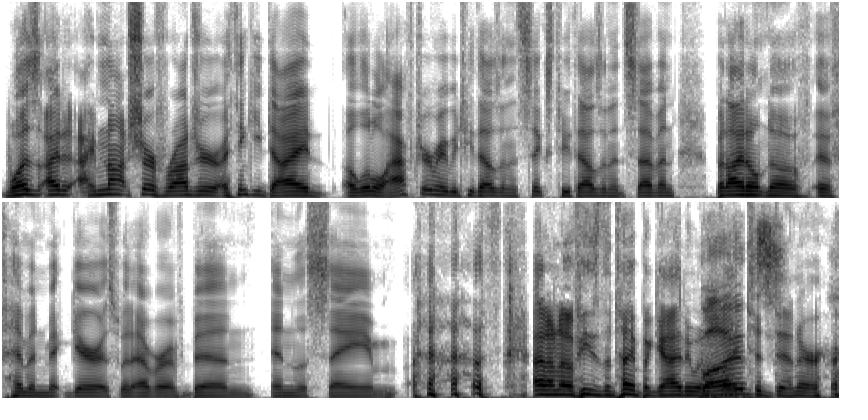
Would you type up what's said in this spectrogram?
was I, I'm not sure if Roger, I think he died a little after, maybe 2006, 2007, but I don't know if, if him and Mick Garris would ever have been in the same. I don't know if he's the type of guy to invite Buds. to dinner.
